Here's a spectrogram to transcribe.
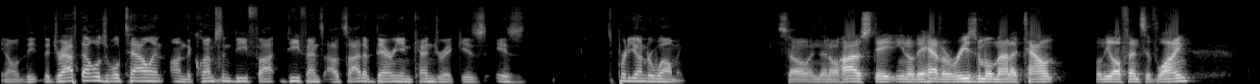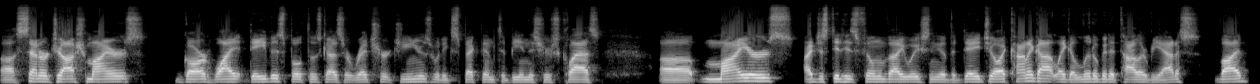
you know, the, the draft eligible talent on the Clemson def- defense outside of Derion Kendrick is is it's pretty underwhelming. So, and then Ohio State, you know, they have a reasonable amount of talent on the offensive line. Uh, center Josh Myers, guard Wyatt Davis, both those guys are redshirt juniors. Would expect them to be in this year's class. Uh, Myers, I just did his film evaluation the other day, Joe. I kind of got like a little bit of Tyler Biadasz vibe,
